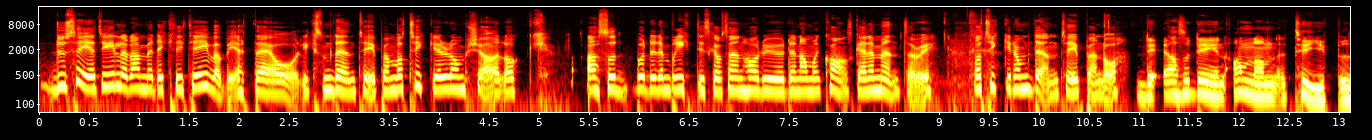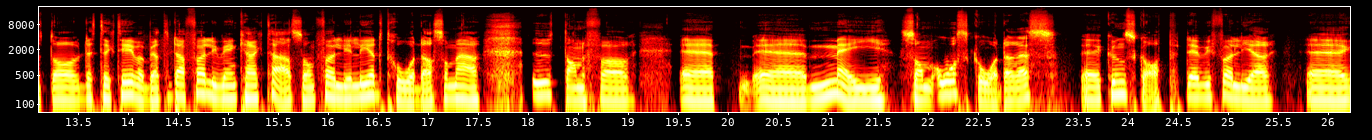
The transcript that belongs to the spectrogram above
Du säger att du gillar det här med detektivarbete och liksom den typen. Vad tycker du om Sherlock? Alltså både den brittiska och sen har du den amerikanska Elementary. Vad tycker du om den typen då? Det, alltså det är en annan typ utav detektivarbete. Där följer vi en karaktär som följer ledtrådar som är utanför eh, eh, mig som åskådares eh, kunskap. Det vi följer Eh,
